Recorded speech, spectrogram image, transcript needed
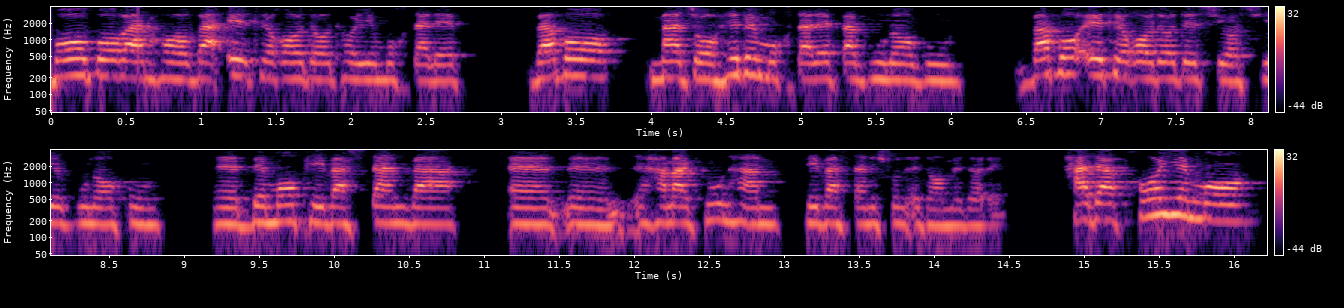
با باورها و اعتقادات های مختلف و با مذاهب مختلف و گوناگون و با اعتقادات سیاسی گوناگون به ما پیوستن و همکنون هم پیوستنشون ادامه داره. هدف های ما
